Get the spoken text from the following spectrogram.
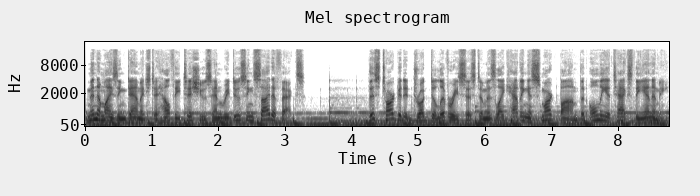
minimizing damage to healthy tissues and reducing side effects. This targeted drug delivery system is like having a smart bomb that only attacks the enemy,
